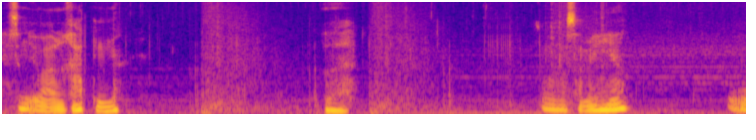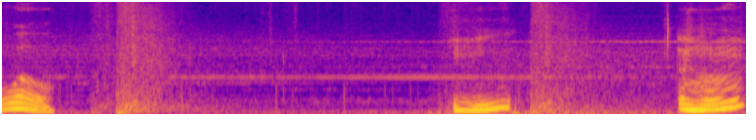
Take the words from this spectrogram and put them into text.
Hier sind überall Ratten. So, was haben wir hier? Wow. Mhm. Mhm.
